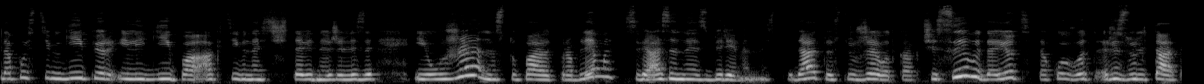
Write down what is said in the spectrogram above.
допустим, гипер или гипоактивность щитовидной железы, и уже наступают проблемы, связанные с беременностью, да, то есть уже вот как часы выдается такой вот результат,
